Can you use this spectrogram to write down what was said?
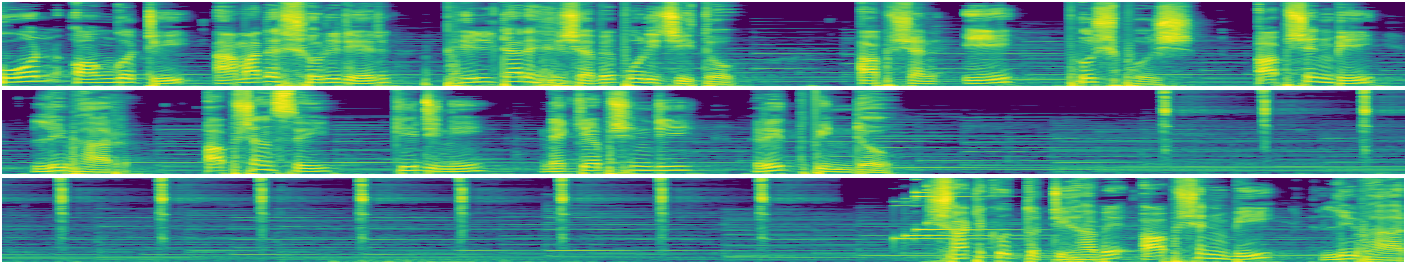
কোন অঙ্গটি আমাদের শরীরের ফিল্টার হিসাবে পরিচিত? অপশান এ, ফুসফুস। Option B, liver. Option C, kidney. নাকি অপশান ডি, হৃৎপিণ্ড? সঠিক উত্তরটি হবে অপশন বি, লিভার।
